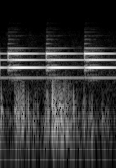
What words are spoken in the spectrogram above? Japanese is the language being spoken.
うん。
